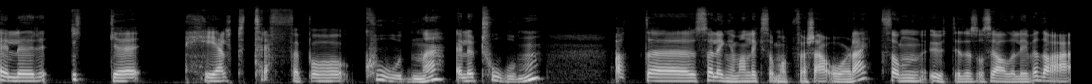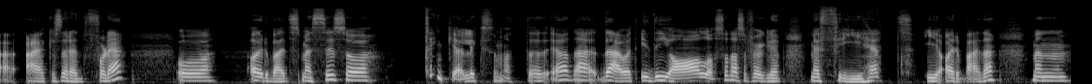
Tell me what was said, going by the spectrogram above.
eller ikke helt treffe på kodene eller tonen. At eh, så lenge man liksom oppfører seg ålreit, sånn ute i det sosiale livet, da er jeg ikke så redd for det. Og arbeidsmessig så tenker jeg liksom at eh, ja, det er, det er jo et ideal også, da selvfølgelig, med frihet i arbeidet, men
